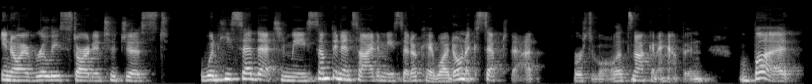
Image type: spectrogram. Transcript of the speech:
you know i really started to just when he said that to me something inside of me said okay well i don't accept that first of all. That's not going to happen. But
